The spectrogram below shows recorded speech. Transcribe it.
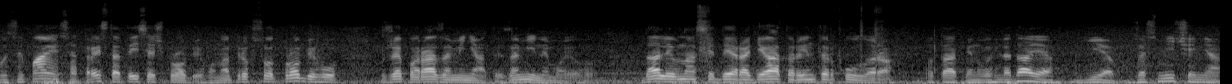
висипається 300 тисяч пробігу. На 300 пробігу вже пора заміняти. Замінимо його. Далі в нас іде радіатор інтеркулера. Отак він виглядає. Є засмічення.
